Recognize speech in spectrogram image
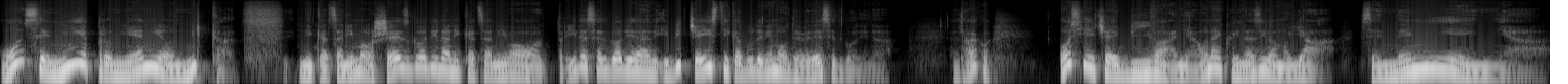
On se nije promijenio nikad. Ni kad sam imao šest godina, ni kad sam imao 30 godina i bit će isti kad budem imao 90 godina. Tako? Osjećaj bivanja, onaj koji nazivamo ja, se ne mijenja.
